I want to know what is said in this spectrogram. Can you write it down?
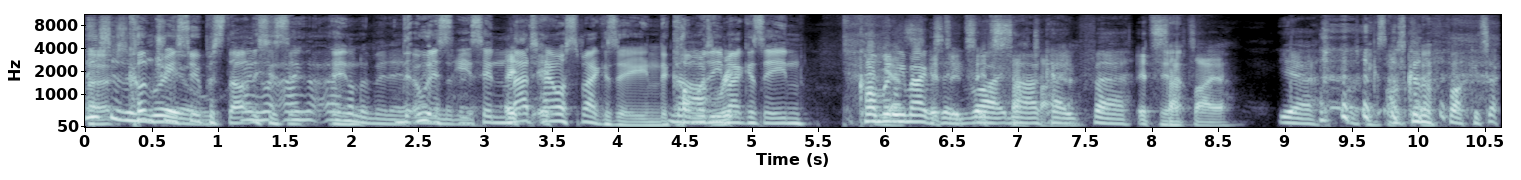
This Uh, isn't country real. superstar. Hang this on, is hang, in, on- hang on a minute. No, it's, a minute. it's in It- Madhouse magazine, the No. comedy Re- magazine. Comedy Yes, magazine, it's- it's- it's right? No, satire. okay, fair. It's Yeah. satire. Yeah, I was, I was going to fucking say.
